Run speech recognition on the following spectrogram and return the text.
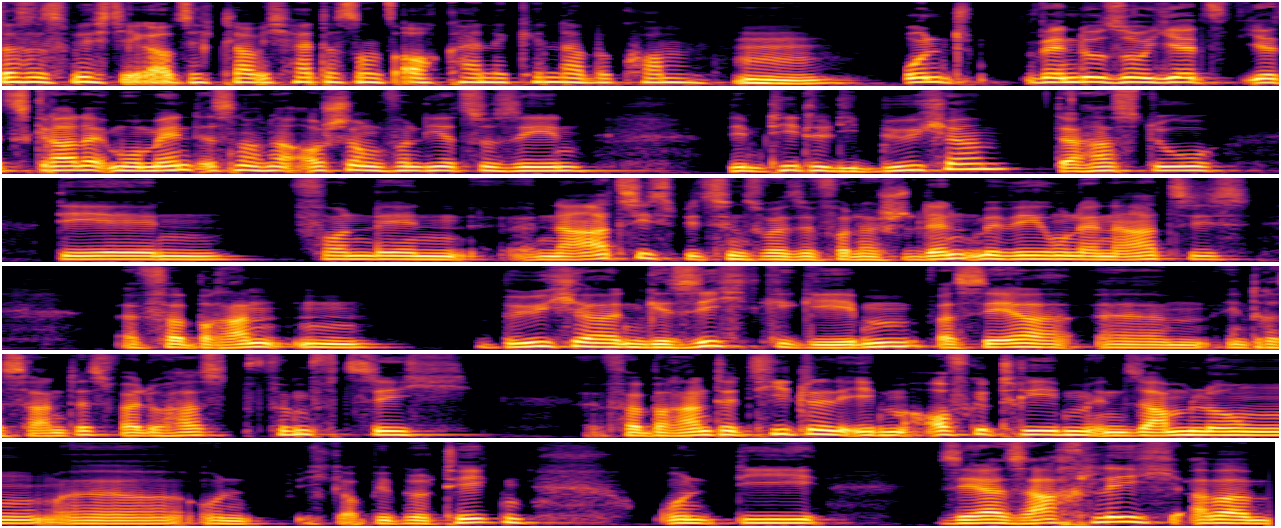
das ist wichtig. Also ich glaube, ich hätte sonst auch keine Kinder bekommen. Mhm. Und wenn du so jetzt, jetzt gerade im Moment ist noch eine Ausstellung von dir zu sehen, dem Titel Die Bücher, da hast du den von den Nazis beziehungsweise von der Studentenbewegung der Nazis äh, verbrannten Bücher ein Gesicht gegeben, was sehr ähm, interessant ist, weil du hast 50 verbrannte Titel eben aufgetrieben in Sammlungen äh, und ich glaube Bibliotheken und die sehr sachlich, aber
